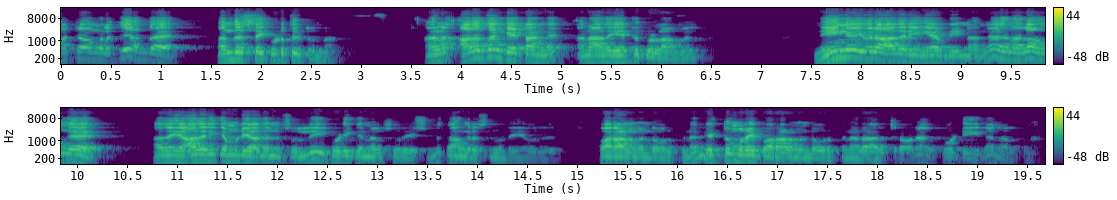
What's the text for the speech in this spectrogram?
மற்றவங்களுக்கு அந்த அந்தஸ்தை கொடுத்துட்டு இருந்தாங்க. ஆனா அதைத்தான் கேட்டாங்க. ஆனா அதை ஏற்றுக்கொள்ளாமல். நீங்க இவரை ஆதரிங்க அப்படின்னாங்க. அதனால அவங்க அதை ஆதரிக்க முடியாதுன்னு சொல்லி கொடிக்கண்ணல் சுரேஷ்னு காங்கிரசினுடைய ஒரு பாராளுமன்ற உறுப்பினர் எட்டு முறை பாராளுமன்ற உறுப்பினராக இருக்கிறவரை போட்டியில நடத்தினாங்க.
